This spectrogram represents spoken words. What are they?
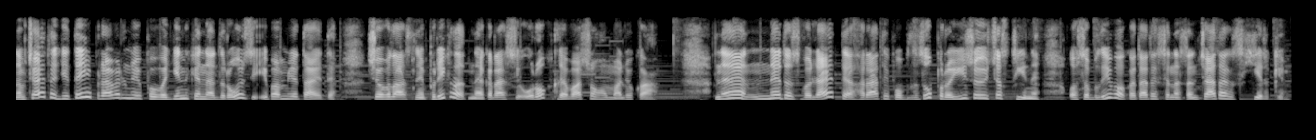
Навчайте дітей правильної поведінки на дорозі і пам'ятайте, що власний приклад найкращий урок для вашого малюка. Не, не дозволяйте грати поблизу проїжджої частини, особливо кататися на санчатах з гірки.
